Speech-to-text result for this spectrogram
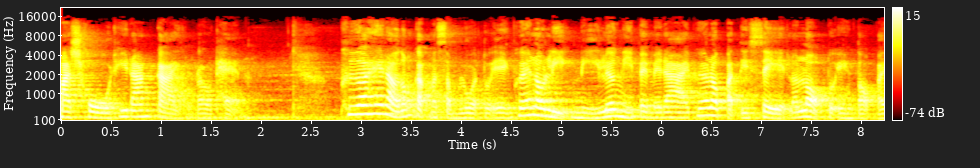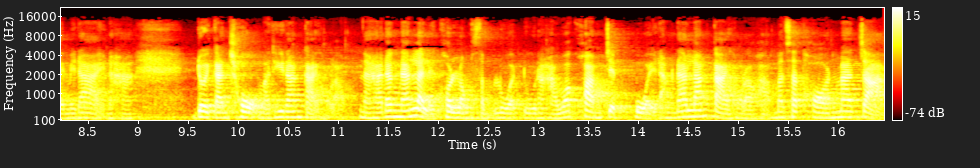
มาโชว์ที่ร่างกายของเราแทน เพื่อให้เราต้องกลับมาสำรวจตัวเอง เพื่อให้เราหลีกหนีเรื่องนี้ไปไม่ได้ เพื่อเราปฏิเสธและหลอกตัวเองต่อไปไม่ได้นะคะ โดยการโชว์มาที่ร่างกายของเรานะคะ ดังนั้นหลาย ๆ คนลองสำรวจดูนะคะ ว่าความเจ็บป่วยทางด้านร่างกายของเราค่ะ มันสะท้อนมาจาก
